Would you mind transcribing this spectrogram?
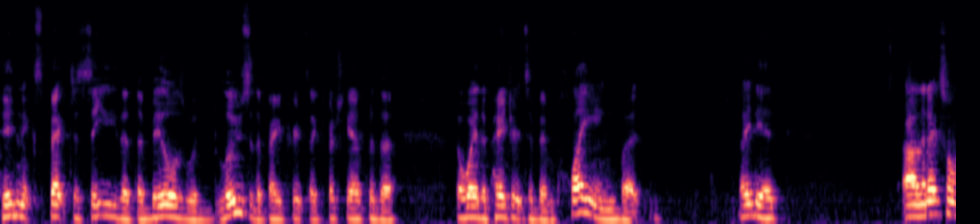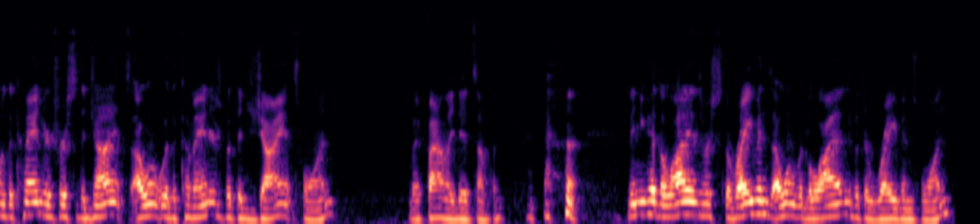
didn't expect to see that the Bills would lose to the Patriots, especially after the the way the Patriots have been playing, but they did. Uh, the next one was the Commanders versus the Giants. I went with the Commanders, but the Giants won. They finally did something. then you had the Lions versus the Ravens. I went with the Lions, but the Ravens won.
